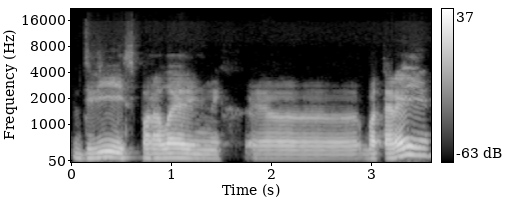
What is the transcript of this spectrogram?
дві з паралельних е, батареї,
